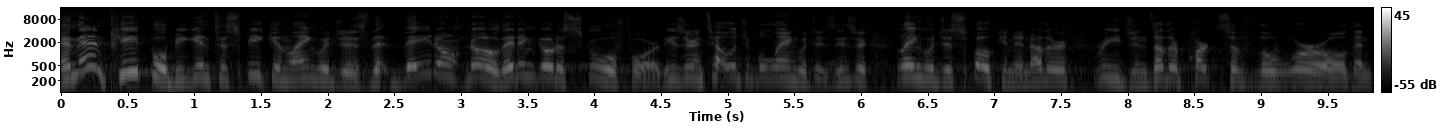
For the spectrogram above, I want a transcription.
And then people begin to speak in languages that they don't know, they didn't go to school for. These are intelligible languages. These are languages spoken in other regions, other parts of the world. And,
